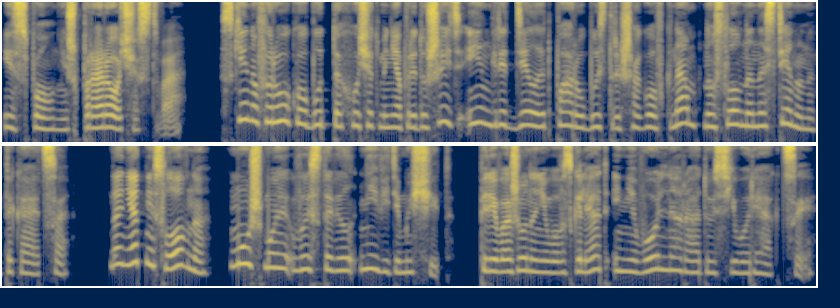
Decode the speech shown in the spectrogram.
исполнишь пророчество!» Скинув руку, будто хочет меня придушить, Ингрид делает пару быстрых шагов к нам, но словно на стену натыкается. Да нет, не словно. Муж мой выставил невидимый щит. Перевожу на него взгляд и невольно радуюсь его реакции.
